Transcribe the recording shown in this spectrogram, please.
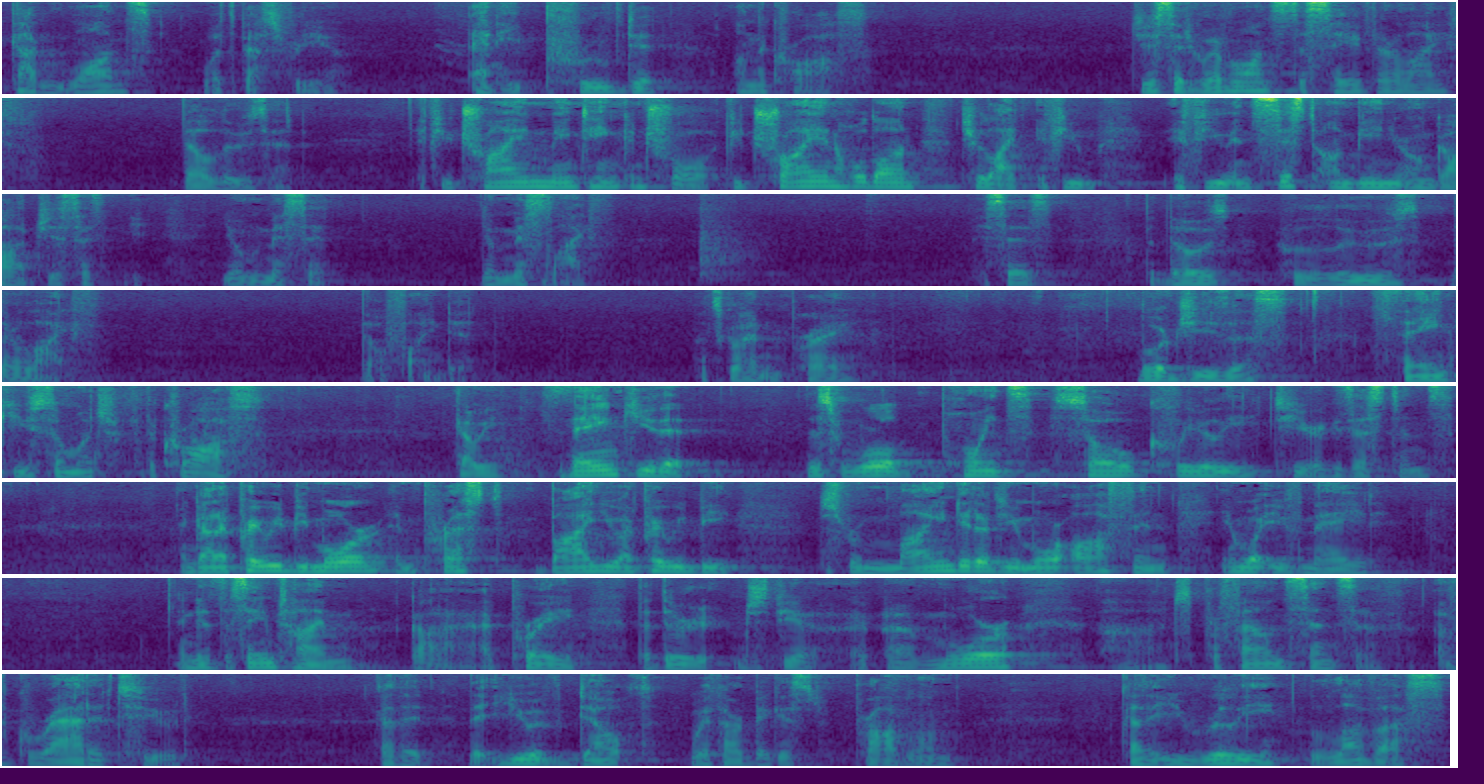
God wants what's best for you. And He proved it on the cross. Jesus said, Whoever wants to save their life, they'll lose it. If you try and maintain control, if you try and hold on to your life, if you, if you insist on being your own God, Jesus says, you'll miss it. You'll miss life. He says, But those who lose their life, they'll find it. Let's go ahead and pray. Lord Jesus, thank you so much for the cross. God, we thank you that this world points so clearly to your existence. And God, I pray we'd be more impressed by you. I pray we'd be just reminded of you more often in what you've made. And at the same time, God, I pray that there just be a, a, a more uh, just profound sense of, of gratitude. God, that, that you have dealt with our biggest problem. God, that you really love us.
